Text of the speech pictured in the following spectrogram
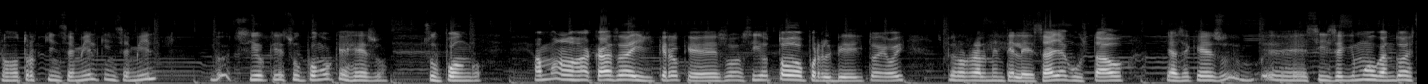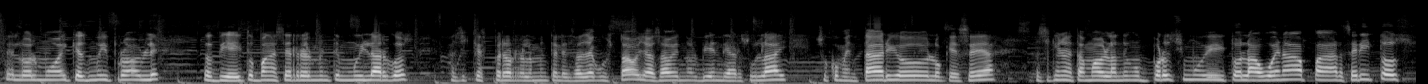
los otros 15.000, 15.000, sí, que supongo que es eso, supongo. Vámonos a casa y creo que eso ha sido todo por el videito de hoy. Espero realmente les haya gustado. Ya sé que eh, si seguimos jugando a este LOL Mobile, que es muy probable, los videitos van a ser realmente muy largos. Así que espero realmente les haya gustado. Ya saben, no olviden dejar su like, su comentario, lo que sea. Así que nos estamos hablando en un próximo videito. La buena, parceritos.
